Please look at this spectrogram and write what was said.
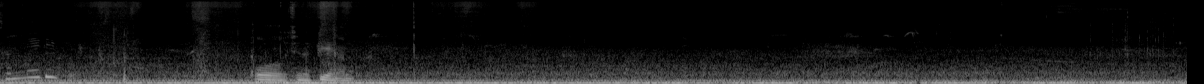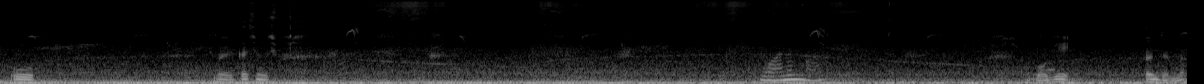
무슨 일이고? 오 쟤는 비행한다 오 제발 여기까지 오지 마라 뭐 하는 거야? 먹이 던졌나?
